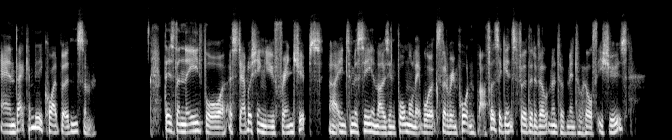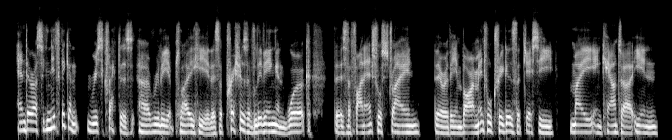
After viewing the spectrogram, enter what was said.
And that can be quite burdensome. There's the need for establishing new friendships, uh, intimacy, and those informal networks that are important buffers against further development of mental health issues. And there are significant risk factors uh, really at play here. There's the pressures of living and work, there's the financial strain, there are the environmental triggers that Jessie may encounter in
